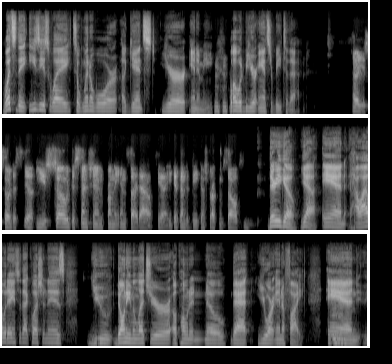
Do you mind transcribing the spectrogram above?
What's the easiest way to win a war against your enemy? What would be your answer be to that? Oh you sow dis- you sow dissension from the inside out. Yeah you get them to deconstruct themselves. There you go. Yeah and how i would answer that question is you don't even let your opponent know that you are in a fight. Mm-hmm. And mm-hmm.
